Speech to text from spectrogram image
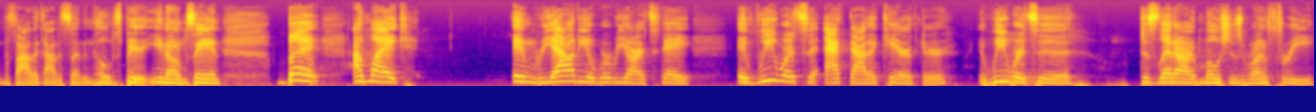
the Father, God, the Son, and the Holy Spirit. You know what I'm saying? But I'm like, in reality of where we are today, if we were to act out a character, if we were Mm. to just let our emotions run free,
